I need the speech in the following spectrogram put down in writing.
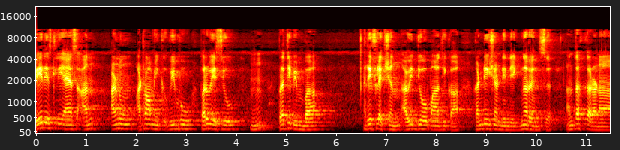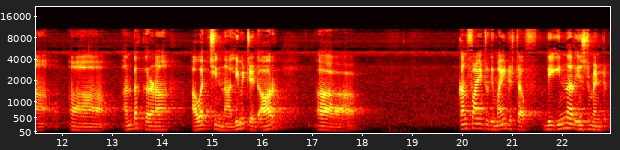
variously as an anu atomic vibhu pervasive hmm, pratibimba reflection avidyopadhika conditioned in the ignorance uh, antahkarana avachinna limited uh, confined to the mind stuff the inner instrument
